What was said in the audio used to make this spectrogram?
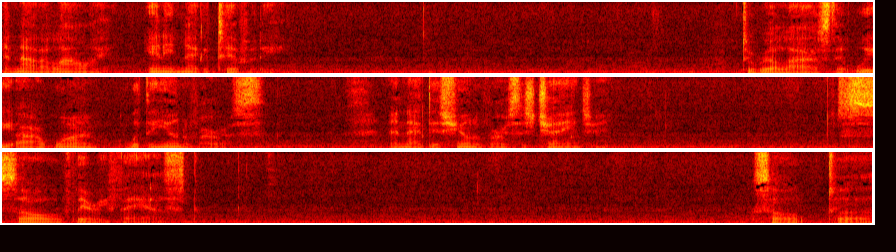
and not allowing any negativity to realize that we are one with the universe and that this universe is changing so very fast. So, to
